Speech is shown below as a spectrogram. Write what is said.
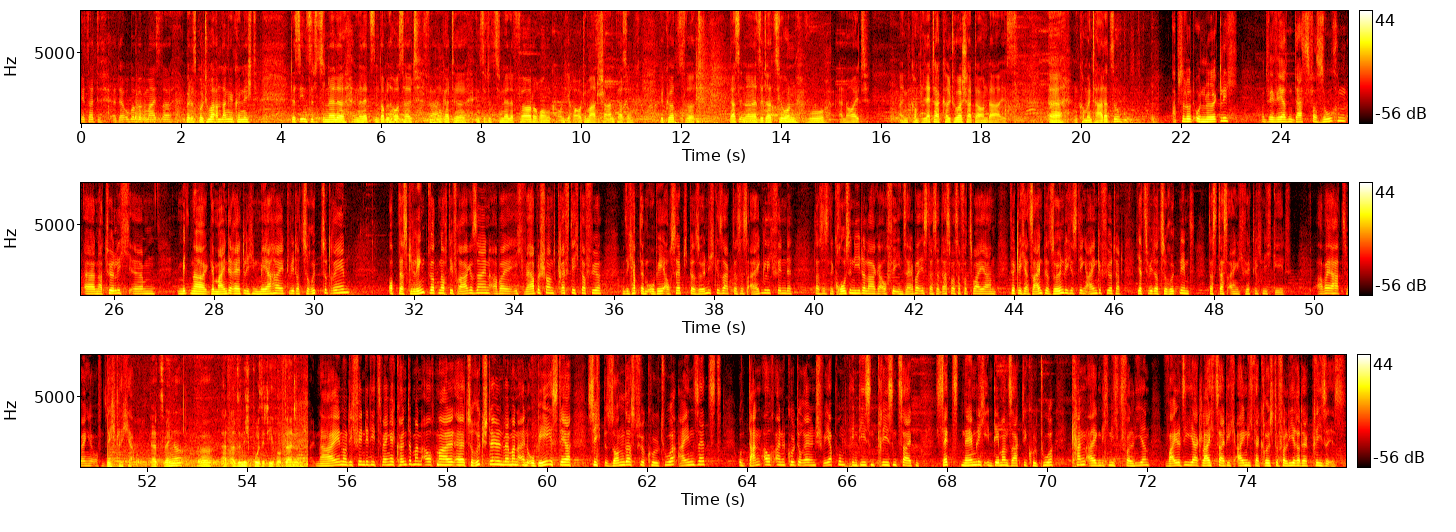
Jetzt hat der Oberbürgermeister über das Kulturamt angekündigt, dass die institutionelle, in der letzten Doppelhaushalt verankerte institutionelle Förderung und ihre automatische Anpassung gekürzt wird. Das in einer Situation, wo erneut ein kompletter Kulturshutdown da ist. Äh, ein Kommentar dazu? Absolut unmöglich. Und wir werden das versuchen, äh, natürlich ähm, mit einer gemeinderätlichen Mehrheit wieder zurückzudrehen. Ob das gelingt, wird noch die Frage sein, aber ich werbe schon kräftig dafür. Und ich habe dem OB auch selbst persönlich gesagt, dass es eigentlich finde, dass es eine große Niederlage auch für ihn selber ist, dass er das, was er vor zwei Jahren wirklich als sein persönliches Ding eingeführt hat, jetzt wieder zurücknimmt, dass das eigentlich wirklich nicht geht. Aber er hat Zwänge offensichtlich, ja. Herr Zwänge äh, hat also nicht positiv auf deinen. Nein, und ich finde, die Zwänge könnte man auch mal äh, zurückstellen, wenn man ein OB ist, der sich besonders für Kultur einsetzt und dann auch einen kulturellen Schwerpunkt in diesen Krisenzeiten setzt, nämlich indem man sagt, die Kultur kann eigentlich nichts verlieren, weil sie ja gleichzeitig eigentlich der größte Verlierer der Krise ist.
